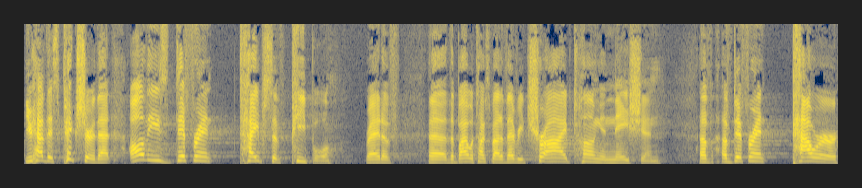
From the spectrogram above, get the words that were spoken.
you have this picture that all these different types of people, right, of uh, the Bible talks about of every tribe, tongue, and nation, of, of different power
